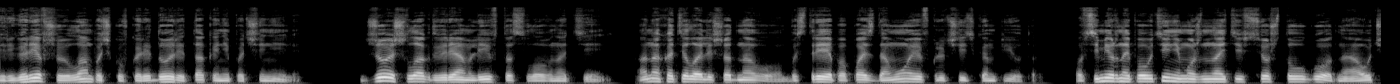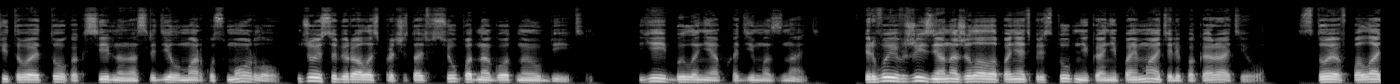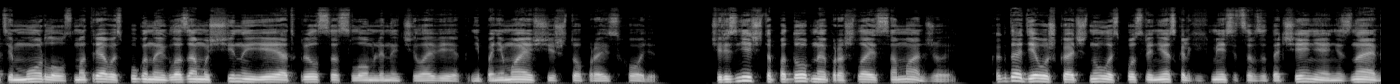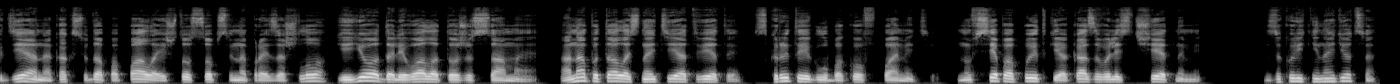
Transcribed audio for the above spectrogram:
Перегоревшую лампочку в коридоре так и не починили. Джой шла к дверям лифта словно тень. Она хотела лишь одного быстрее попасть домой и включить компьютер. Во всемирной паутине можно найти все, что угодно, а учитывая то, как сильно наследил Маркус Морлоу, Джой собиралась прочитать всю подноготную убийцы. Ей было необходимо знать. Впервые в жизни она желала понять преступника, а не поймать или покарать его. Стоя в палате Морлоу, смотря в испуганные глаза мужчины, ей открылся сломленный человек, не понимающий, что происходит. Через нечто подобное прошла и сама Джой. Когда девушка очнулась после нескольких месяцев заточения, не зная, где она, как сюда попала и что собственно произошло, ее одолевало то же самое. Она пыталась найти ответы, скрытые глубоко в памяти, но все попытки оказывались тщетными. Закурить не найдется?»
